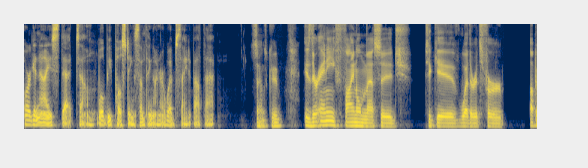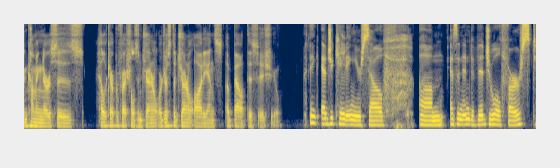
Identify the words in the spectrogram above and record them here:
organized, that um, we'll be posting something on our website about that. Sounds good. Is there any final message to give, whether it's for up and coming nurses, healthcare professionals in general, or just the general audience about this issue? I think educating yourself um, as an individual first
